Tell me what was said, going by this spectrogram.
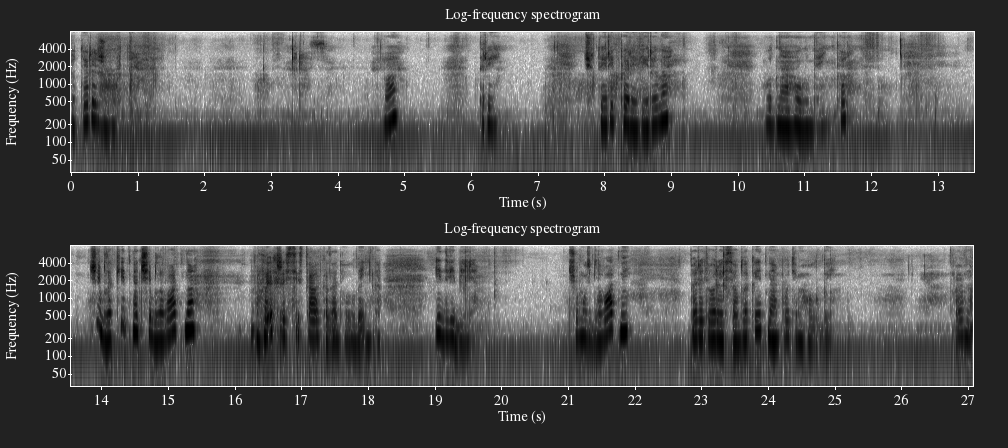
Чотири жовті. Раз, два, три, чотири перевірили. Одна голубенька. Чи блакитна, чи блаватна, але вже всі стали казати голубенька. І дві білі. Чомусь блаватний перетворився в блакитний, а потім голубий. Певно,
